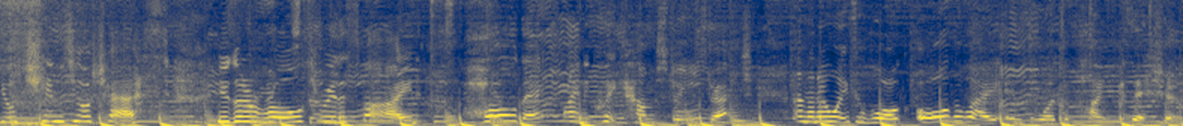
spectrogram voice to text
your chin to your chest. You're gonna roll through the spine, hold it, find a quick hamstring stretch, and then I want you to walk all the way in towards a plank position.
